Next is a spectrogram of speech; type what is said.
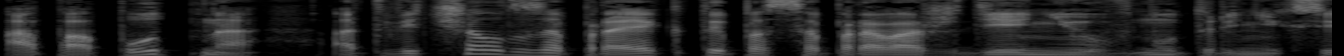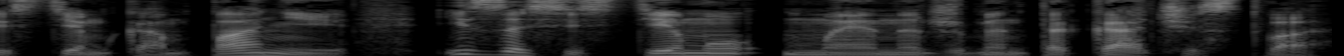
а попутно отвечал за проекты по сопровождению внутренних систем компании и за систему менеджмента качества.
